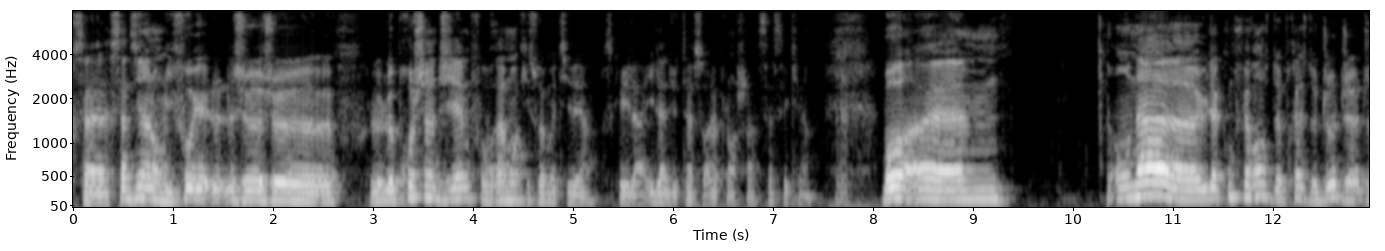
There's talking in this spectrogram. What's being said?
ça, ça, devient long. Il faut, je, je, le, prochain GM, faut vraiment qu'il soit motivé hein, parce qu'il a, il a du taf sur la planche. Hein, ça, c'est clair. Mm. Bon, euh, on a euh, eu la conférence de presse de Joe Judge,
